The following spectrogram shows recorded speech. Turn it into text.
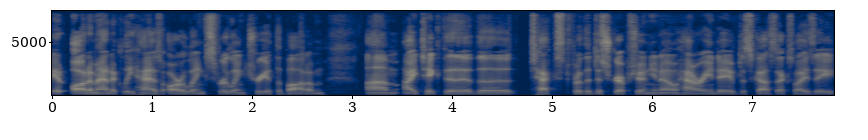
It automatically has our links for Linktree at the bottom. Um, I take the the text for the description, you know, Harry and Dave discuss X Y Z,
